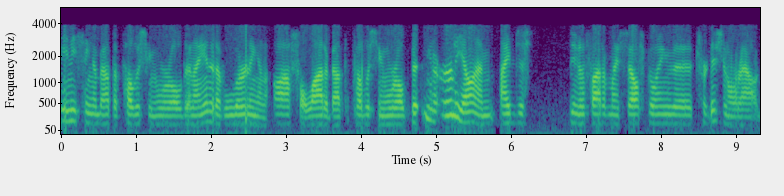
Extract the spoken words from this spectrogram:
anything about the publishing world, and I ended up learning an awful lot about the publishing world. But you know, early on, I just you know thought of myself going the traditional route,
